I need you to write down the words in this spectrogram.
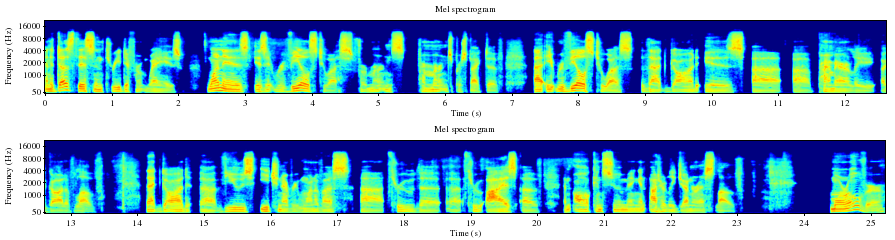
And it does this in three different ways. One is, is it reveals to us for Merton's from Merton's perspective, uh, it reveals to us that God is uh, uh, primarily a God of love, that God uh, views each and every one of us uh, through the uh, through eyes of an all-consuming and utterly generous love. Moreover,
